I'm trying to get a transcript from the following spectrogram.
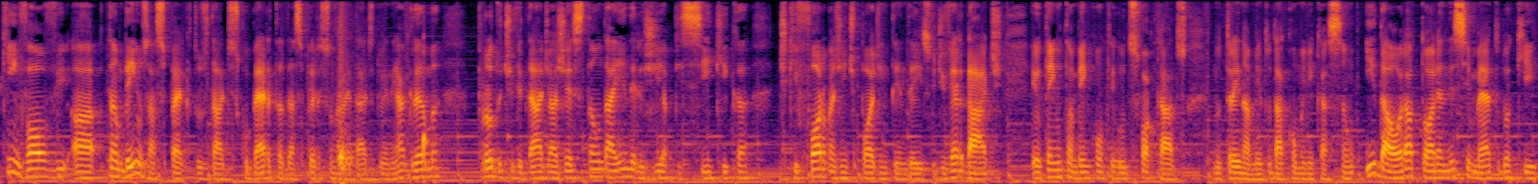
que envolve uh, também os aspectos da descoberta das personalidades do Enneagrama, produtividade, a gestão da energia psíquica, de que forma a gente pode entender isso de verdade. Eu tenho também conteúdos focados no treinamento da comunicação e da oratória nesse método aqui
